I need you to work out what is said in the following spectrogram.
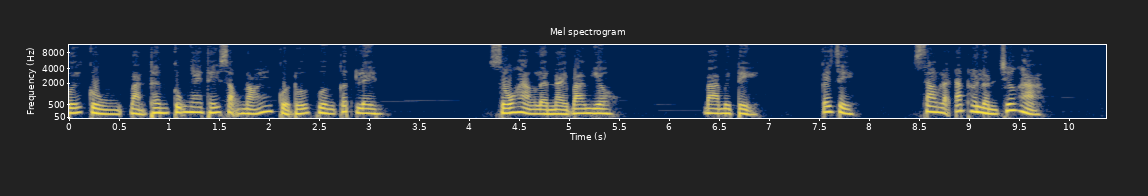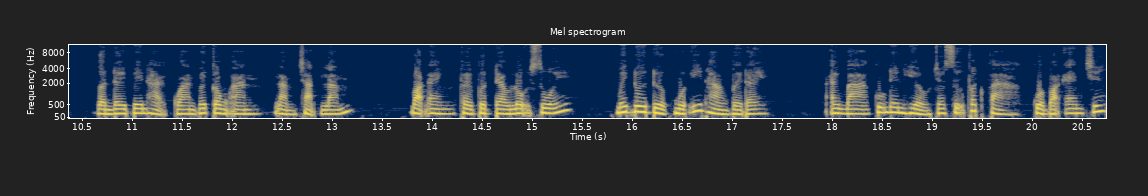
Cuối cùng, bản thân cũng nghe thấy giọng nói của đối phương cất lên. Số hàng lần này bao nhiêu? 30 tỷ. Cái gì? Sao lại đắt hơn lần trước hả? Gần đây bên hải quan với công an làm chặt lắm. Bọn em phải vượt đèo lội suối mới đưa được một ít hàng về đây. Anh bà cũng nên hiểu cho sự vất vả của bọn em chứ.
